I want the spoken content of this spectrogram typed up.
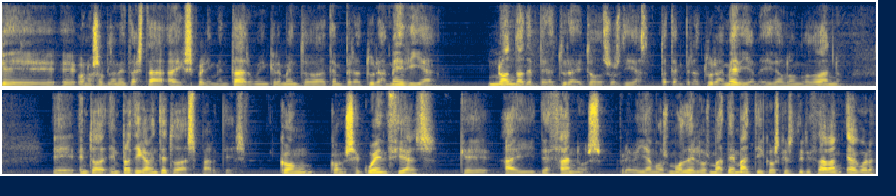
que eh, o noso planeta está a experimentar un incremento da temperatura media non da temperatura de todos os días, da temperatura media medida ao longo do ano, eh, en, to, en prácticamente todas partes, con consecuencias que hai dez anos preveían os modelos matemáticos que se utilizaban e agora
